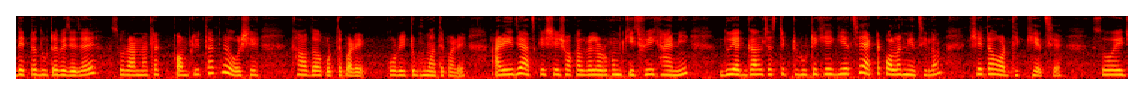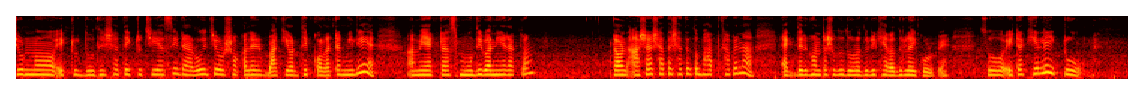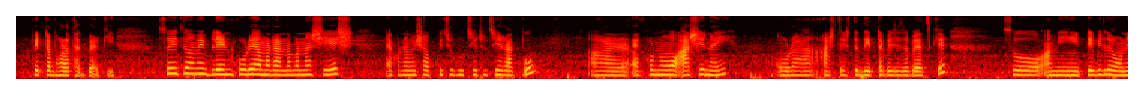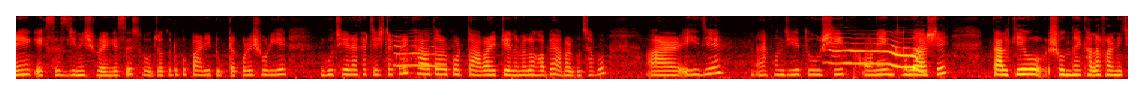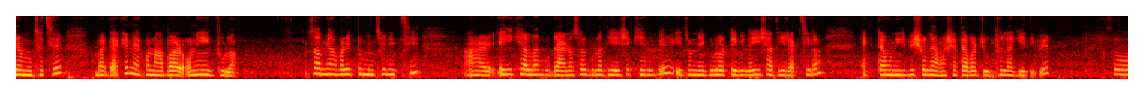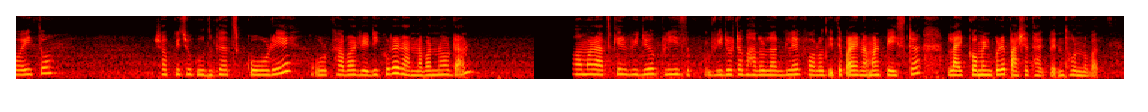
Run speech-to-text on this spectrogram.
দেড়টা দুটা বেজে যায় সো রান্নাটা কমপ্লিট থাকলে ও সে খাওয়া দাওয়া করতে পারে, করে একটু ঘুমাতে পারে। আর এই যে আজকে সে সকালবেলা ওরকম কিছুই খায়নি, দুই এক গাল জাস্ট একটু রুটি খেয়ে গিয়েছে, একটা কলা নিয়েছিলাম, সেটাও অর্ধেক খেয়েছে। সো এই জন্য একটু দুধের সাথে একটু চিয়া সিড আর ওই যে ওর সকালের বাকি অর্ধেক কলাটা মিলিয়ে আমি একটা স্মুদি বানিয়ে রাখলাম। কারণ আসার সাথে সাথে তো ভাত খাবে না, এক দেড় ঘণ্টা শুধু দৌড়াদৌড়ি খেলাধুলাই করবে। সো এটা খেলে একটু পেটটা ভরা থাকবে আর কি। সো এই তো আমি ব্লেন্ড করে আমার রান্নাবান্না শেষ। এখন আমি সব কিছু গুছিয়ে টুছিয়ে রাখব। আর এখনও আসে নাই, ওরা আসতে আসতে দেড়টা বেজে যাবে আজকে। সো আমি টেবিলে অনেক এক্সেস জিনিস রয়ে গেছে। সো যতটুকু পারি টুকটাক করে সরিয়ে গুছিয়ে রাখার চেষ্টা করি। খাওয়া দাওয়ার পর তো আবার একটু এলোমেলো হবে, আবার গুছাবো। আর এই যে, এখন যেহেতু শীত, অনেক ধুলো আসে। কালকেও সন্ধ্যায় খালা ফার্নিচার মুছেছে বাট দেখেন এখন আবার অনেক ধুলা। সো আমি আবার একটু মুছে নিচ্ছি। আর এই খেলনা ডাইনোসরগুলো দিয়ে এসে খেলবে, এই জন্য এগুলো টেবিলেই সাজিয়ে রাখছিলাম। একটা উনিশ বিশ হলে আমার সাথে আবার যুদ্ধ লাগিয়ে দিবে। তো এই তো সব কিছু গুছগাছ করে ওর খাবার রেডি করে রান্নাবান্নাও ডান আমার আজকের ভিডিও প্লিজ ভিডিওটা ভালো লাগলে ফলো দিতে পারেন আমার পেজটা লাইক কমেন্ট করে পাশে থাকবেন। ধন্যবাদ।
